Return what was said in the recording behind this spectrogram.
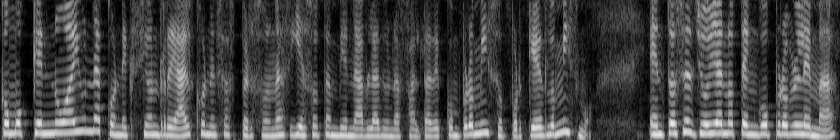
como que no hay una conexión real con esas personas y eso también habla de una falta de compromiso, porque es lo mismo. Entonces yo ya no tengo problema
